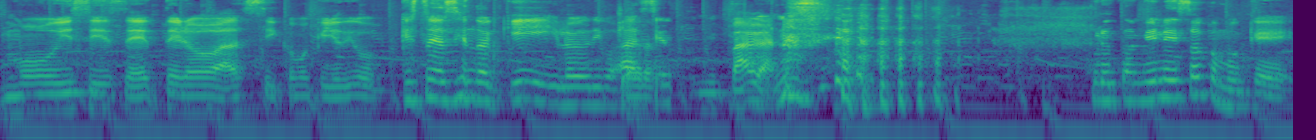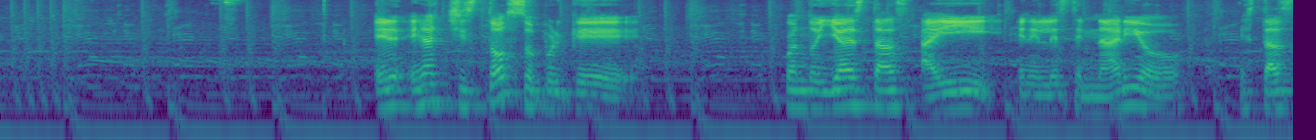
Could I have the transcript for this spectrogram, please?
muy cis hetero, así como que yo digo, ¿qué estoy haciendo aquí? Y luego digo, ah, sí, me pagan. Pero también eso como que era chistoso porque cuando ya estás ahí en el escenario, estás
